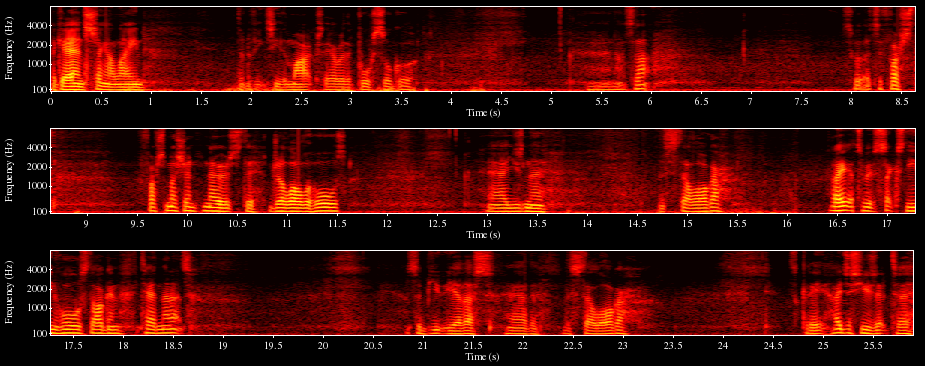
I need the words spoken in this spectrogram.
Again, string a line. I don't know if you can see the marks there where the posts will go. And that's that. So that's the first first mission. Now it's to drill all the holes uh, using the, the Stihl auger. Right, it's about 16 holes dug in 10 minutes. That's the beauty of this, uh, the, the Stihl auger. It's great. I just use it to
